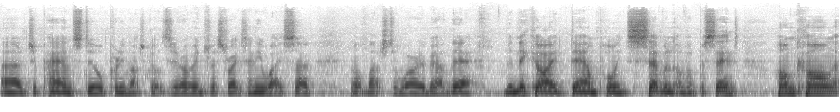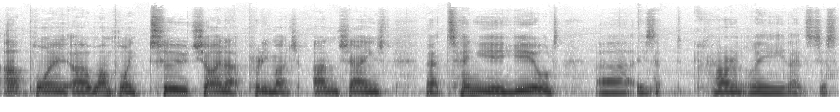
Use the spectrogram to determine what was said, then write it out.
Uh, Japan still pretty much got zero interest rates anyway, so not much to worry about there. The Nikkei down 0.7 of a percent. Hong Kong up point, uh, 1.2. China pretty much unchanged. That 10-year yield uh, is currently, let's just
